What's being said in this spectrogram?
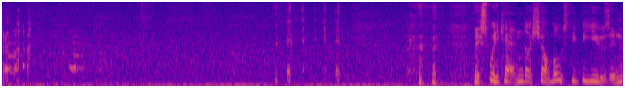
this weekend I shall mostly be using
